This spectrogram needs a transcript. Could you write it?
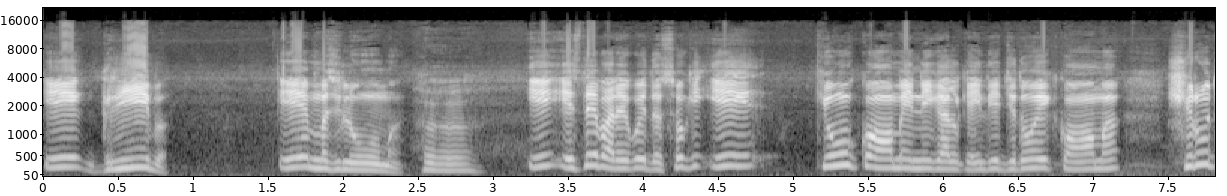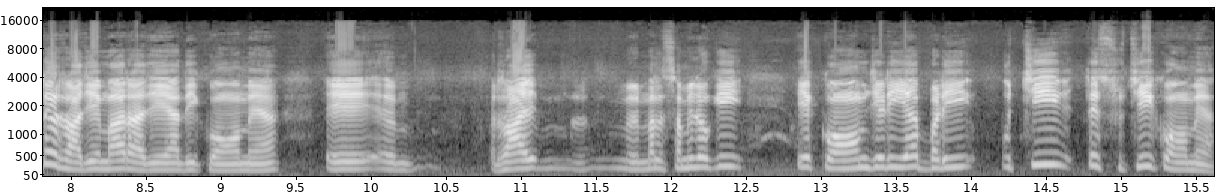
ਇਹ ਗਰੀਬ ਇਹ ਮਜਲੂਮ। ਹੂੰ। ਇਹ ਇਸ ਦੇ ਬਾਰੇ ਕੋਈ ਦੱਸੋ ਕਿ ਇਹ ਕਿਉਂ ਕੌਮ ਇੰਨੀ ਗੱਲ ਕਹਿੰਦੀ ਹੈ? ਜਦੋਂ ਇਹ ਕੌਮ ਸ਼ੁਰੂ ਤੋਂ ਰਾਜੇ ਮਹਾਰਾਜਿਆਂ ਦੀ ਕੌਮ ਆ ਇਹ ਰਾਜ ਮਤਲਬ ਸਮਝ ਲਓ ਕਿ ਇਹ ਕੌਮ ਜਿਹੜੀ ਆ ਬੜੀ ਉੱਚੀ ਤੇ ਸੁੱਚੀ ਕੌਮ ਆ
